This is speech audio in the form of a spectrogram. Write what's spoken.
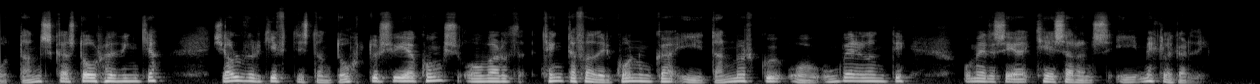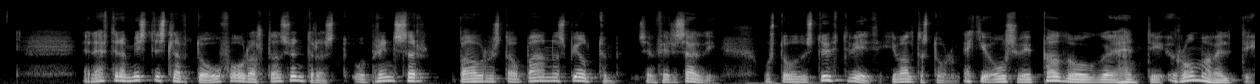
og danska stórhauðingja Sjálfur giftist hann dóttur Svíakongs og varð tengdafaðir konunga í Danmörku og Ungverilandi og meira segja kesarans í Miklagarði. En eftir að Mistislav dó fór alltaf sundrast og prinsar bárust á banaspjótum sem fyrir sagði og stóðu stutt við í valdastólum. Ekki ósveipað og hendi Rómaveldi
